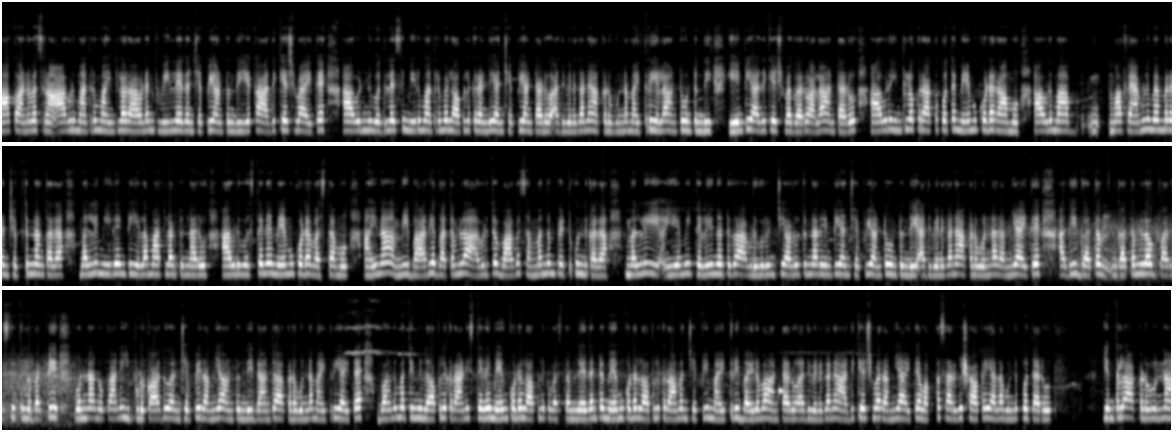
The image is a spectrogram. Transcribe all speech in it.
మాకు అనవసరం. ఆవిడ మాత్రం మా ఇంట్లో రావడానికి వీల్లేదని చెప్పి అంటుంది. ఇక ఆదికేశవ అయితే ఆవిడని వదిలేసి మీరు మాత్రమే లోపలికి రండి అని చెప్పి అంటాడు. అది వినగానే అక్కడ ఉన్న మైత్రి ఇలా అంటూ ఉంటుంది. ఏంటి ఆదికేశవ గారు అలా అంటారు? ఆవిడ ఇంట్లోకి రాకపోతే మేము కూడా రాము. ఆవిడ మా మా ఫ్యామిలీ మెంబర్ అని చెప్తున్నాం కదా. మళ్ళీ మీరేంటి ఇలా మాట్లాడుతున్నారు? ఆవిడ వస్తేనే మేము కూడా వస్తాము. అయినా మీ భార్య గతంలో ఆవిడతో బాగా సంబంధం పెట్టుకుంది కదా. మళ్ళీ ఏమీ తెలియనట్టుగా ఆవిడ గురించి అడుగుతున్నారు ఏంటి అని చెప్పి అంటూ ఉంటుంది. అది వినగానే అక్కడ ఉన్న రమ్య అయితే అది గతం గతంలో పరిస్థితులు బట్టి ఉన్నాను కానీ ఇప్పుడు కాదు అని చెప్పి రమ్య అంటుంది. దాంతో అక్కడ ఉన్న మైత్రి అయితే భానుమతిని లోపలికి రాణిస్తేనే మేము కూడా లోపలికి వస్తాం. లేదంటే మేము కూడా లోపలికి రామని చెప్పి మైత్రి భైరవ అంటారు. అది వినగానే ఆదికేశ్వర రమ్య అయితే ఒక్కసారిగా షాక్ అయ్యి అలా ఉండిపోతారు. ఇంతలో అక్కడ ఉన్న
